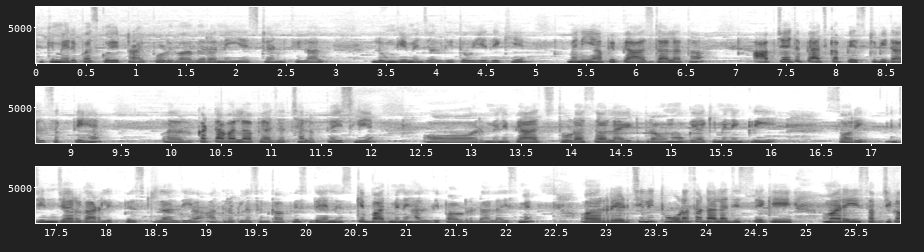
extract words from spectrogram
क्योंकि मेरे पास कोई ट्राईपोड वगैरह नहीं है स्टैंड फ़िलहाल। लूँगी मैं जल्दी तो ये देखिए, मैंने यहाँ पे प्याज डाला था। आप चाहे तो प्याज का पेस्ट भी डाल सकते हैं, पर कट्टा वाला प्याज अच्छा लगता है इसलिए। और मैंने प्याज थोड़ा सा लाइट ब्राउन हो गया कि मैंने ग्री सॉरी जिंजर गार्लिक पेस्ट डाल दिया, अदरक लहसुन का पेस्ट देन उसके बाद मैंने हल्दी पाउडर डाला इसमें। और रेड चिली थोड़ा सा डाला जिससे कि हमारी सब्ज़ी का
